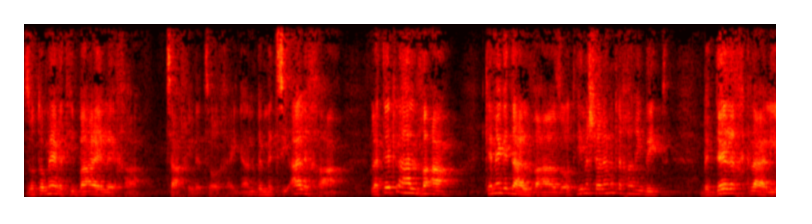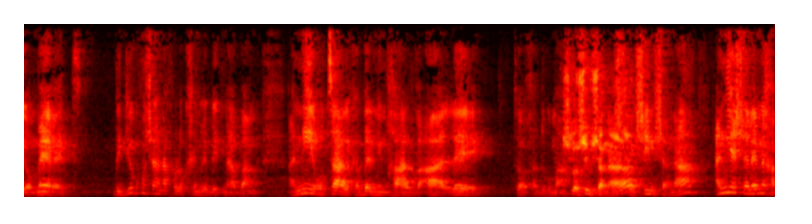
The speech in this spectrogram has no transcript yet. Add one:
זאת אומרת, היא באה אליך, צחי לצורך העניין, ומציעה לך לתת לה הלוואה. כנגד ההלוואה הזאת, היא משלמת לך ריבית. בדרך כלל היא אומרת, בדיוק כמו שאנחנו לוקחים ריבית מהבנק, אני רוצה לקבל ממך הלוואה לצורך הדוגמה, 30 שנה. 30 שנה, אני אשלם לך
